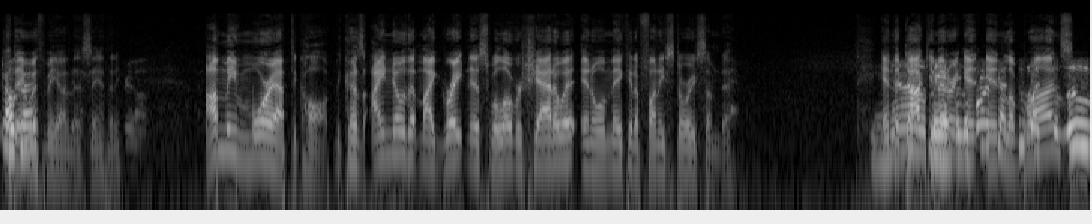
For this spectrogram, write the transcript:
Stay Okay. with me on this, Anthony. I'm even more apt to call it because I know that my greatness will overshadow it and it will make it a funny story someday. In the documentary, man, in, in LeBron's got too much LeBron's, to.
